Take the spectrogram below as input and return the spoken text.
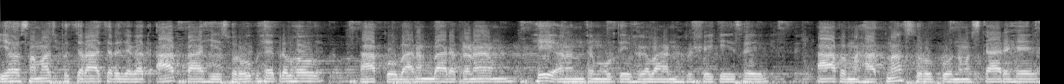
यह समस्त चराचर जगत आपका ही स्वरूप है प्रभु। आपको बारंबार प्रणाम। हे अनंत मूर्ति भगवान ऋषिकेश आप महात्मा स्वरूप को नमस्कार है।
